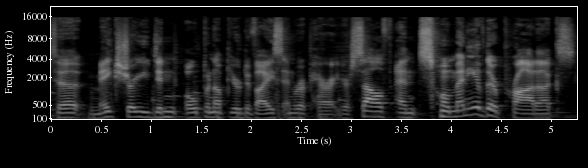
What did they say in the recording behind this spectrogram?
to make sure you didn't open up your device and repair it yourself. And so many of their products,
